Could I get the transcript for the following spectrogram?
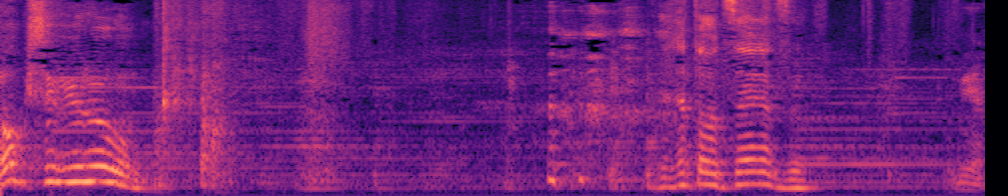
seni. צ'וק סבירום. איך אתה עוצר את זה? תניח.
